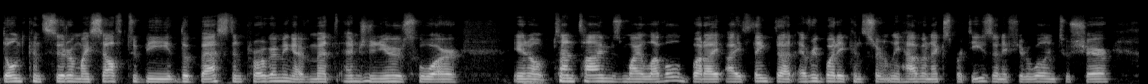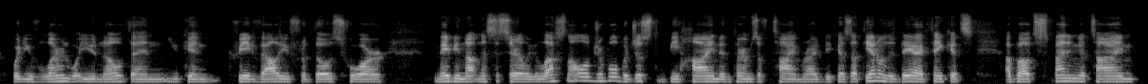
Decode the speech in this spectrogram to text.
don't consider myself to be the best in programming. I've met engineers who are you know 10 times my level but I, I think that everybody can certainly have an expertise and if you're willing to share what you've learned what you know then you can create value for those who are maybe not necessarily less knowledgeable but just behind in terms of time right? Because at the end of the day i think it's about spending the time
